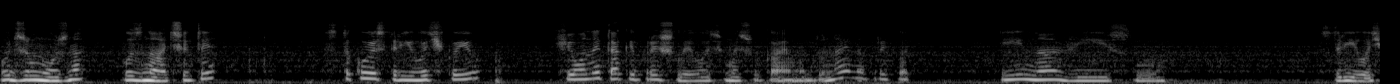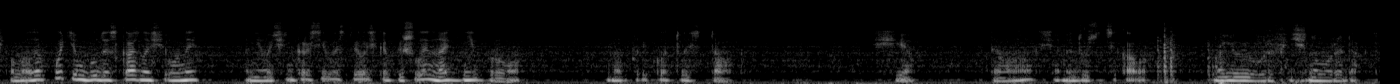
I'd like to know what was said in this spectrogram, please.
Отже, можна позначити з такою стрілочкою, що вони так і прийшли. Ось ми шукаємо Дунай, наприклад, і на віслу стрілочками. Але потім буде сказано, що вони, не дуже красива стрілочка, пішли на Дніпро. Наприклад, ось так. Ще. Так, ще не дуже цікаво. Малюю в графічному редакторі.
